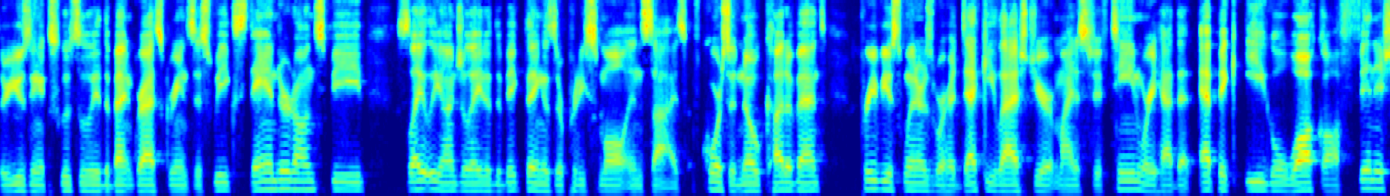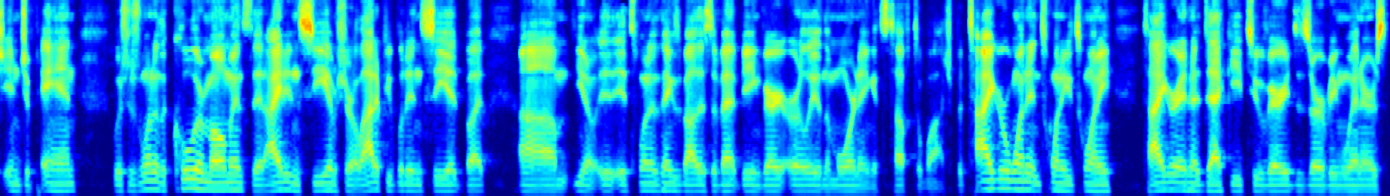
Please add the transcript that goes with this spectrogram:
They're using exclusively the bent grass greens this week. Standard on speed, slightly undulated. The big thing is they're pretty small in size. Of course, a no cut event. Previous winners were Hideki last year at minus 15, where he had that epic eagle walk off finish in Japan, which was one of the cooler moments that I didn't see. I'm sure a lot of people didn't see it, but um, you know, it, it's one of the things about this event being very early in the morning. It's tough to watch. But Tiger won it in 2020. Tiger and Hideki, two very deserving winners.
